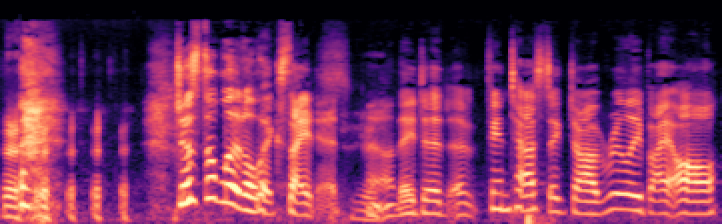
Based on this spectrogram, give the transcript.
just a little excited. You know, they did a fantastic job, really, by all,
